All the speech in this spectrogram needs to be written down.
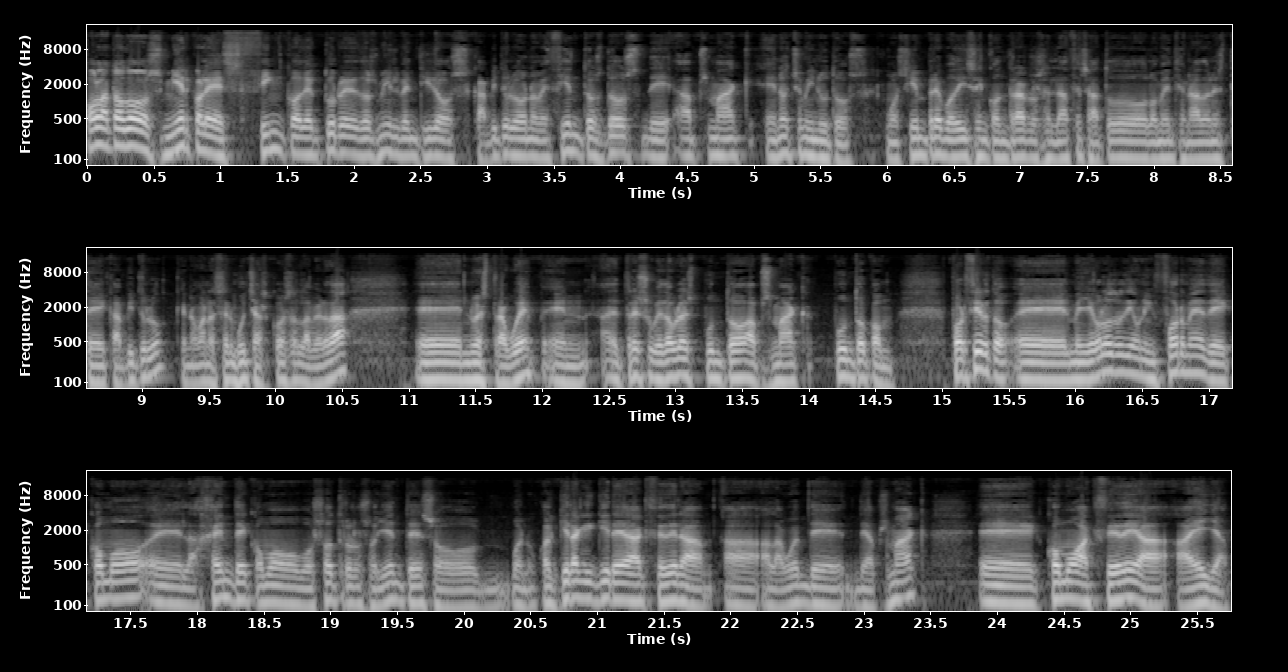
Hola a todos, miércoles 5 de octubre de 2022, capítulo 902 de Apps Mac en 8 minutos. Como siempre podéis encontrar los enlaces a todo lo mencionado en este capítulo, que no van a ser muchas cosas, la verdad, en nuestra web en eh, www.appsmac.com. Por cierto, eh, me llegó el otro día un informe de cómo eh, la gente, como vosotros los oyentes o bueno, cualquiera que quiere acceder a, la web de, de AppsMac, cómo accede a ella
